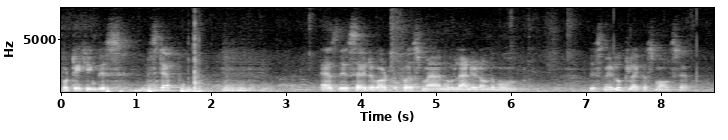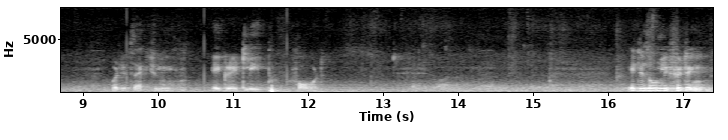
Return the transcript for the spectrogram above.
for taking this step. As they said about the first man who landed on the moon, this may look like a small step, but it's actually a great leap forward. It is only fitting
